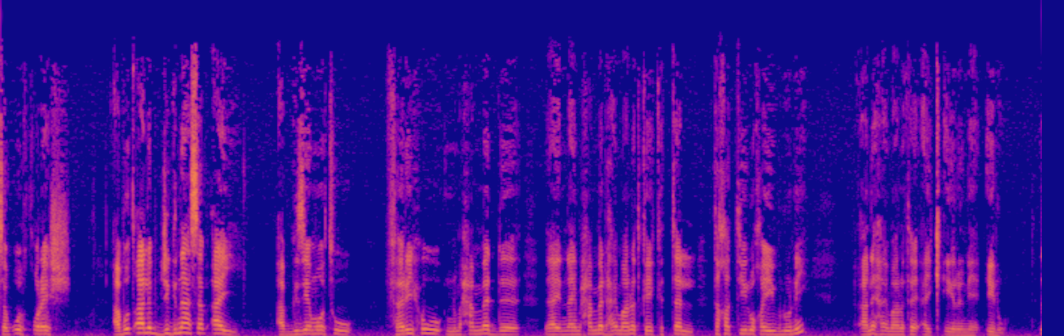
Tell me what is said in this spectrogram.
ሰብኡ ቁሬሽ ኣቡ ጣልብ ጅግና ሰብኣይ ኣብ ግዜ ሞቱ ፈሪሑ ናይ መሓመድ ሃይማኖት ከይክተል ተኸቲሉ ከይብሉኒ ኣነ ሃይማኖተይ ኣይቅይርን እየ ኢሉ እዛ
